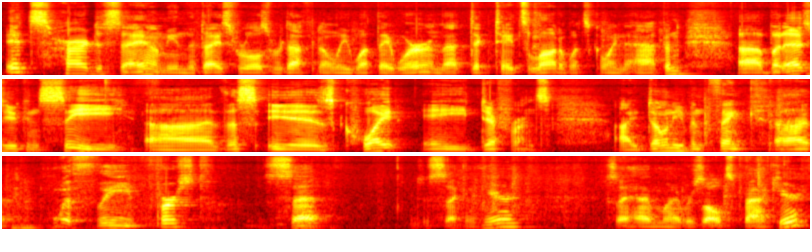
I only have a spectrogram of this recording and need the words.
It's hard to say. I mean, the dice rolls were definitely what they were, and that dictates a lot of what's going to happen. Uh, but as you can see, uh, this is quite a difference. I don't even think, uh, with the first set, just a second here, because I have my results back here.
